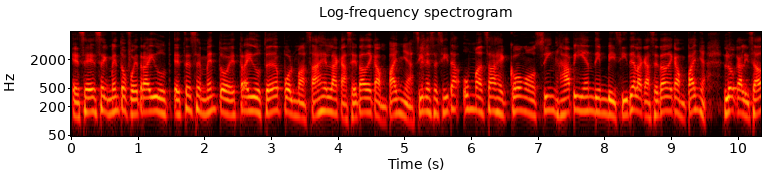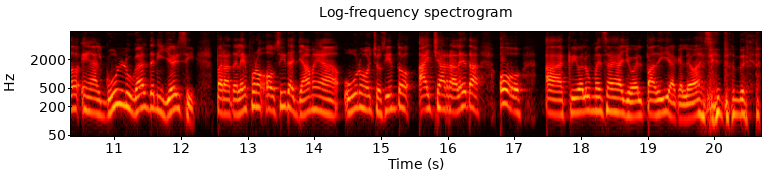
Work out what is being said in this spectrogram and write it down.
ese segmento fue traído, este segmento es traído a ustedes por Masaje en la Caseta de Campaña. Si necesita un masaje con o sin happy ending, visite la caseta de campaña, localizado en algún lugar de New Jersey. Para teléfono o cita, llame a 1-800 ay charraleta o a, escríbale un mensaje a Joel Padilla que le va a decir dónde está.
